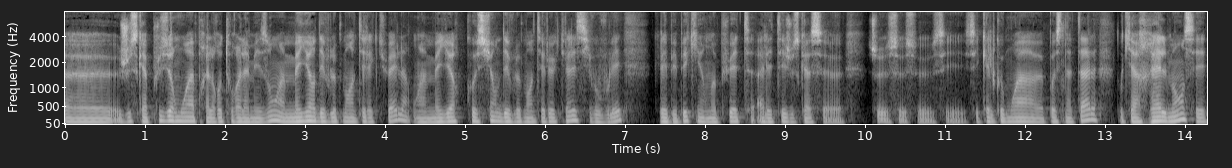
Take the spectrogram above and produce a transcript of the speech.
euh, jusqu'à plusieurs mois après le retour à la maison, un meilleur développement intellectuel, ont un meilleur quotient de développement intellectuel, si vous voulez, que les bébés qui ont pu être allaités jusqu'à ce, ce, ce, ces, ces, quelques mois postnatal. Donc il y a réellement, c'est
